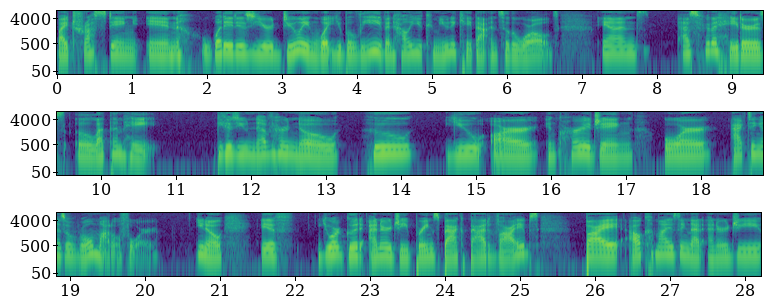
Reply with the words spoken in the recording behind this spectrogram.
by trusting in what it is you're doing, what you believe, and how you communicate that into the world. And as for the haters, let them hate because you never know who you are encouraging or acting as a role model for. You know, if your good energy brings back bad vibes, by alchemizing that energy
